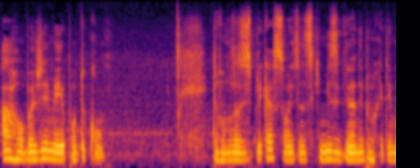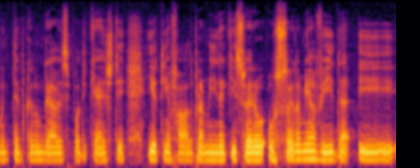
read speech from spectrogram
arroba gmail.com. Então vamos às explicações antes que me esganem, porque tem muito tempo que eu não gravo esse podcast e eu tinha falado pra menina que isso era o sonho da minha vida e.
